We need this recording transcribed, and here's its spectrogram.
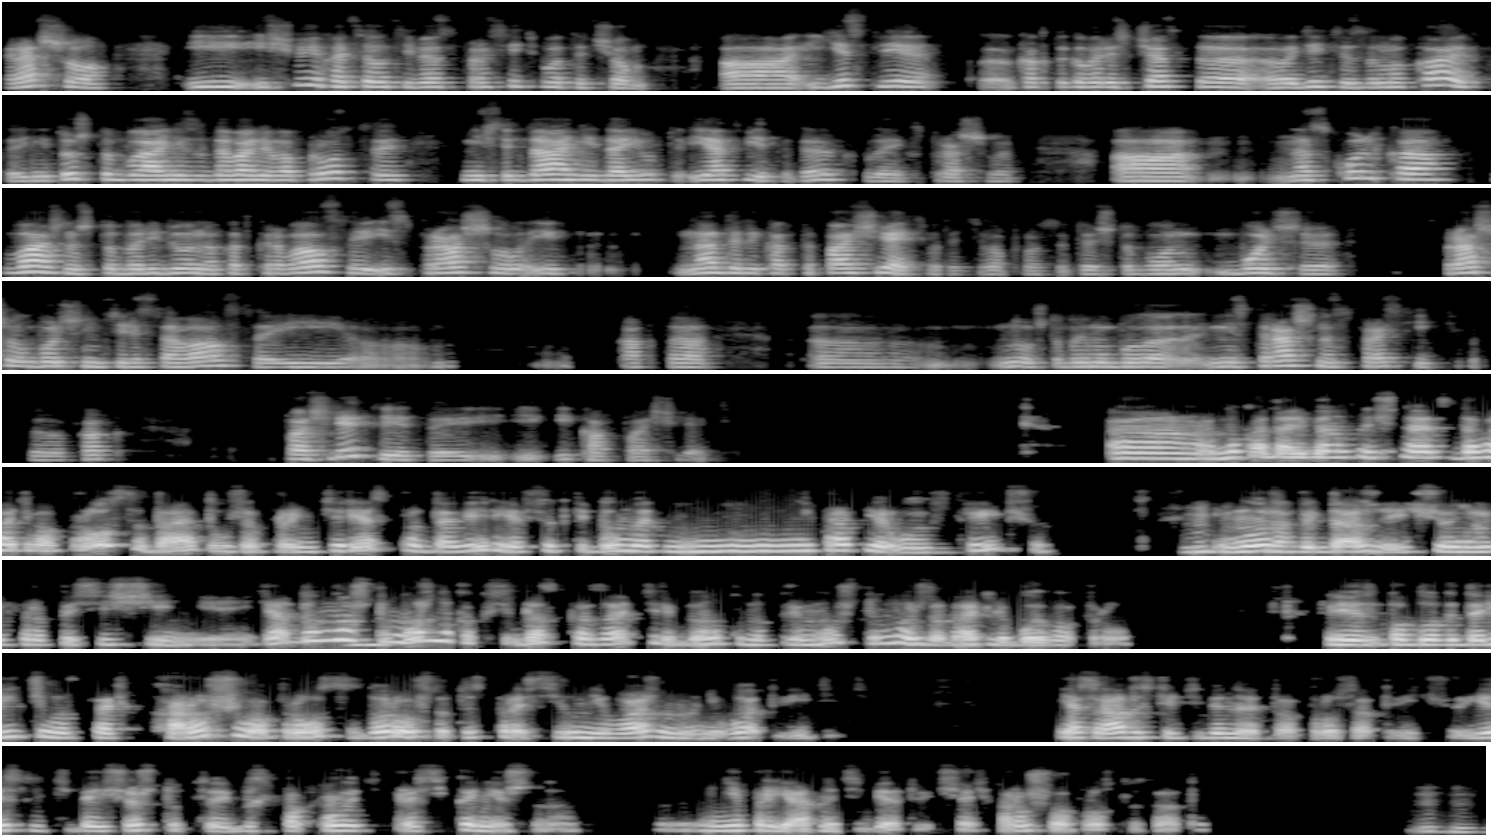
Хорошо. И еще я хотела тебя спросить вот о чем. А если, э, как ты говоришь, часто э, дети замыкаются, не то чтобы они задавали вопросы, не всегда они дают и ответы, да, когда их спрашивают. А насколько важно, чтобы ребенок открывался и спрашивал, и надо ли как-то поощрять вот эти вопросы, то есть чтобы он больше спрашивал, больше интересовался и э, как-то, э, ну, чтобы ему было не страшно спросить, вот, как поощрять ли это и, и как поощрять? А, ну, когда ребенок начинает задавать вопросы, да, это уже про интерес, про доверие, все-таки думает не про первую встречу, и, может да. быть, даже еще не про посещение. Я думаю, что можно, как всегда, сказать ребенку напрямую, что можешь задать любой вопрос или поблагодарить его, сказать, хороший вопрос, здорово, что ты спросил, мне важно на него ответить. Я с радостью тебе на этот вопрос отвечу. Если тебя еще что-то беспокоит, спроси, конечно. Мне приятно тебе отвечать. Хороший вопрос ты задал. Угу.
